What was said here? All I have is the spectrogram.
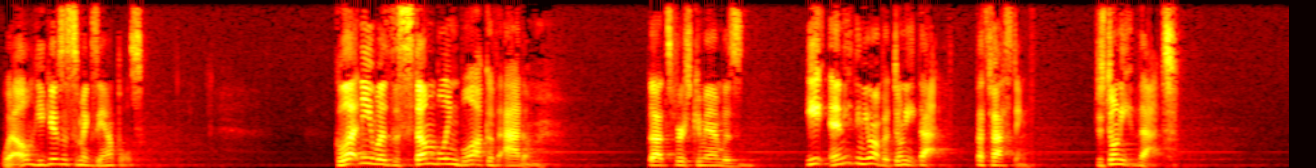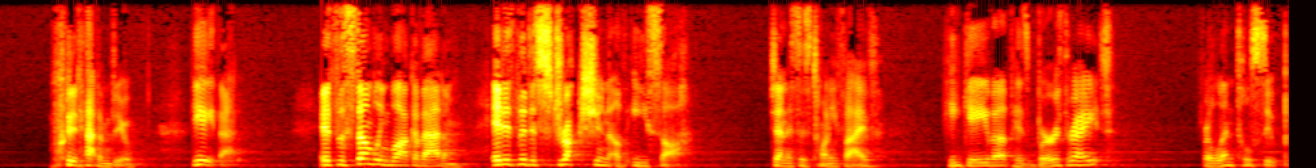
Well, he gives us some examples. Gluttony was the stumbling block of Adam. God's first command was Eat anything you want, but don't eat that. That's fasting. Just don't eat that. What did Adam do? He ate that. It's the stumbling block of Adam. It is the destruction of Esau. Genesis 25. He gave up his birthright for lentil soup.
